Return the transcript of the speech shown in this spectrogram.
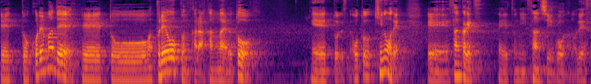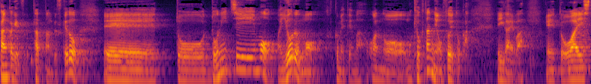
えっと、これまで、えっと、まあ、プレオープンから考えると、えっとですね、おと、昨日で、えー、3ヶ月、えっと、2、3、4、5なので、3ヶ月経ったんですけど、えー、っと、土日も、まあ、夜も含めて、まあ、あの、もう極端に遅いとか、以外は、えっ、と、お会いし、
